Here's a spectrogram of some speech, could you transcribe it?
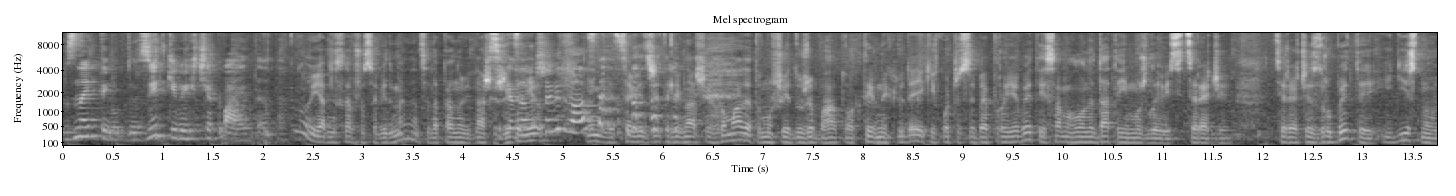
знайти? Звідки ви їх черпаєте? Ну я б не сказав, що це від мене, це напевно від наших Всі казали, жителів. що від вас. Ні, ні, це від жителів нашої громади, тому що є дуже багато активних людей, які хочуть себе проявити, і саме головне дати їм можливість ці речі, ці речі зробити. І дійсно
